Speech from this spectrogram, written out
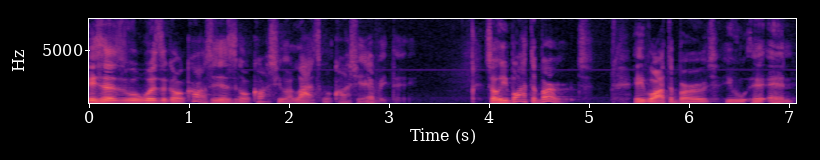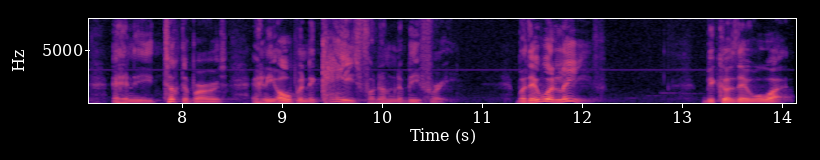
He says, Well, what's it going to cost? He says, It's going to cost you a lot. It's going to cost you everything. So he bought the birds. He bought the birds he, and, and he took the birds and he opened the cage for them to be free. But they wouldn't leave because they were what?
